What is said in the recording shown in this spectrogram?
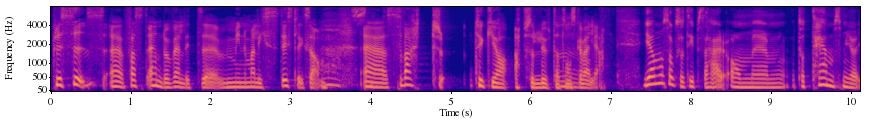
Precis, eh, fast ändå väldigt eh, minimalistiskt. Liksom. Eh, svart, tycker jag absolut att hon ska välja. Jag måste också tipsa här om eh, Totem som gör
